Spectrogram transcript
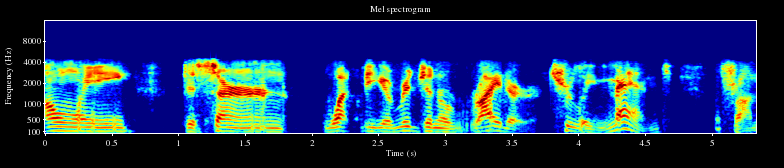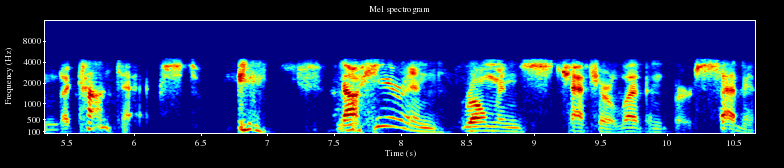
only discern what the original writer truly meant from the context. now, here in Romans chapter 11, verse 7,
